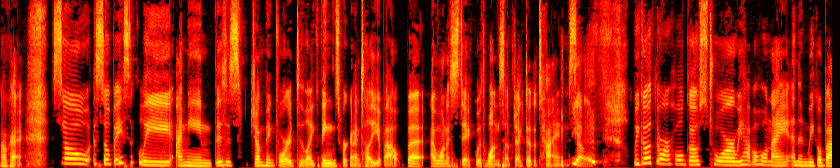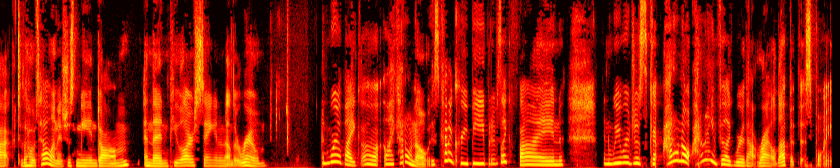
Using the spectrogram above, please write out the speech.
Okay. So so basically, I mean, this is jumping forward to like things we're going to tell you about, but I want to stick with one subject at a time. So Yes. we go through our whole ghost tour, we have a whole night, and then we go back to the hotel and it's just me and Dom and then Pilar staying in another room. And we're like, uh, like I don't know, it's kind of creepy, but it was like fine. And we were just, I don't know, I don't even feel like we are that riled up at this point.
